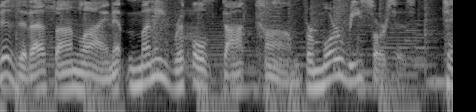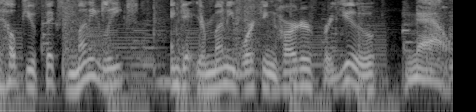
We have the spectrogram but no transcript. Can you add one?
Visit us online at moneyripples.com for more resources to help you fix money leaks and get your money working harder for you now.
